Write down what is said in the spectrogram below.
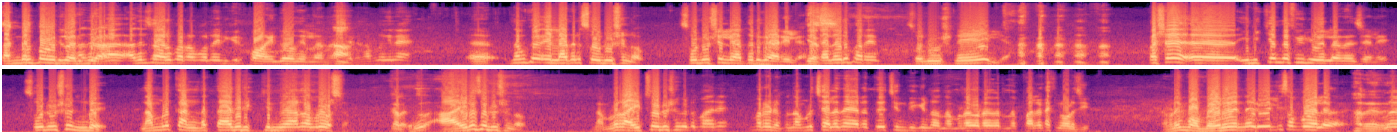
സങ്കല്പം ഒരു അതിൽ സാറ് പറഞ്ഞ പോലെ എനിക്കൊരു പോയിന്റ് തോന്നിയില്ല. നമ്മളിങ്ങനെ നമുക്ക് എല്ലാത്തിനും സൊല്യൂഷൻ ഉണ്ടാവും. സൊല്യൂഷൻ ഇല്ലാത്തൊരു കാര്യമില്ല. ചിലര് പറയും സൊല്യൂഷനേ ഇല്ല. പക്ഷെ എനിക്ക് എന്താ ഫീൽ ചെയ്തില്ലെന്ന് വെച്ചാൽ സൊല്യൂഷൻ ഉണ്ട്. നമ്മൾ കണ്ടെത്താതിരിക്കുന്നതാണ് നമ്മുടെ പ്രശ്നം. ഒരു ആയിരം സൊല്യൂഷൻ ഉണ്ടാവും. നമ്മൾ റൈറ്റ് സൊല്യൂഷൻ കിട്ടുമ്പോൾ അതിന് അപ്പൊ ഇപ്പൊ നമ്മൾ ചില നേരത്ത് ചിന്തിക്കുന്നുണ്ടാവും നമ്മുടെ ഇവിടെ വരുന്ന പല ടെക്നോളജി നമ്മുടെ മൊബൈൽ തന്നെ ഒരു വലിയ സംഭവം അല്ലേ അതെ. അതെ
